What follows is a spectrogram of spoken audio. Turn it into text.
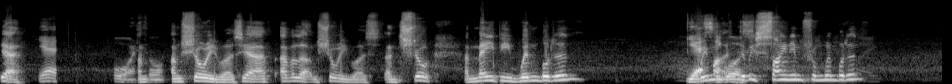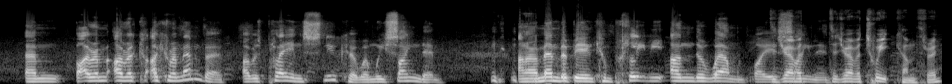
Yeah. Yeah. Four, I I'm. I'm sure he was. Yeah, have- have a look. I'm sure he was. And sure, and maybe Wimbledon. Yes, we he was. Did we sign him from Wimbledon? Um, but I, rem- I, rec- I can remember I was playing snooker when we signed him, and I remember being completely underwhelmed by his Did you, have signing. a, did you have a tweet come through?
